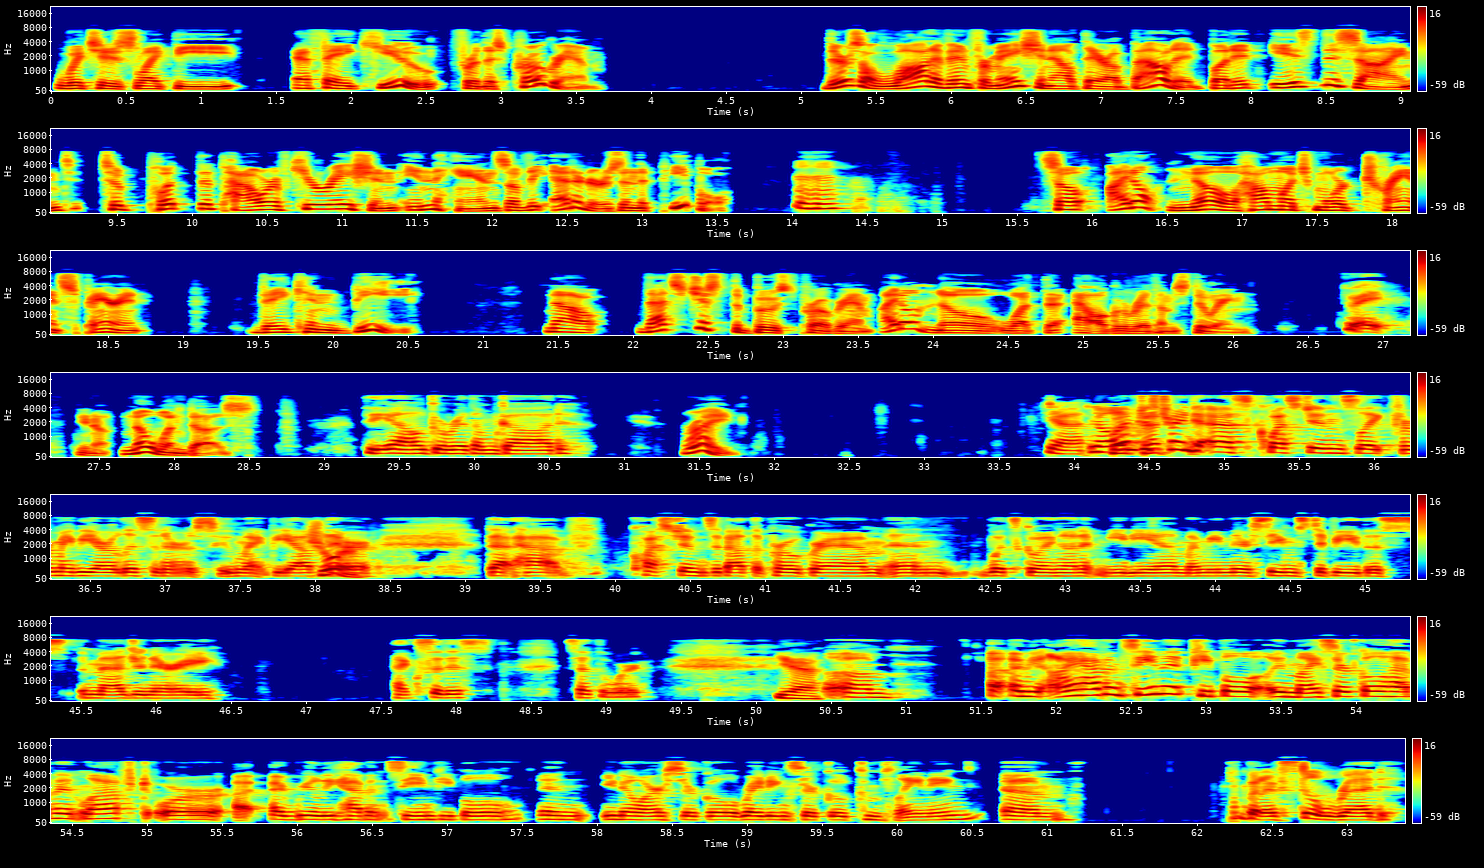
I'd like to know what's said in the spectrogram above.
which is like the FAQ for this program. There's a lot of information out there about it, but it is designed to put the power of curation in the hands of the editors and the people. Mhm. So I don't know how much more transparent they can be. Now, that's just the boost program. I don't know what the algorithm's doing. right You know, no one does. the algorithm god Right. Yeah. No, But I'm just that- trying to ask questions like for maybe our listeners who might be out Sure. there that have questions about the program and what's going on at Medium. I mean, there seems to be this imaginary exodus. Is that the word? Yeah. Um, I mean, I haven't seen it. People in my circle haven't left, or I, I really haven't seen people in you know our circle, writing circle, complaining. Um, but I've still read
